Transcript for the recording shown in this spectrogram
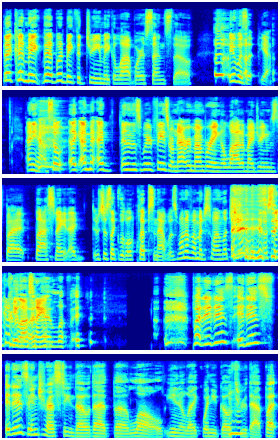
That could make that would make the dream make a lot more sense though. It was a yeah. Anyhow, so like I'm I've been in this weird phase where I'm not remembering a lot of my dreams, but last night I it was just like little clips and that was one of them. I just want to let you know. I was thinking of you last one. I love it. But it is it is it is interesting though that the lull, you know, like when you go Mhm. through that. But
